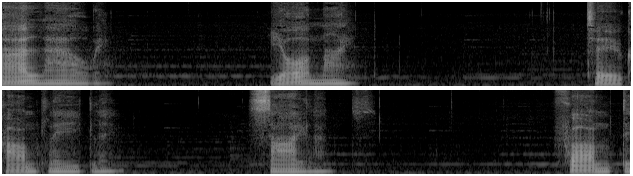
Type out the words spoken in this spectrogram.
allowing your mind to completely silence from deep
